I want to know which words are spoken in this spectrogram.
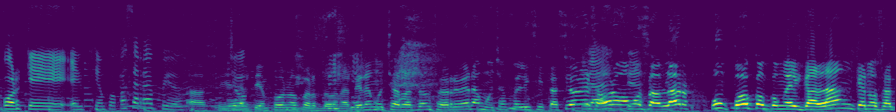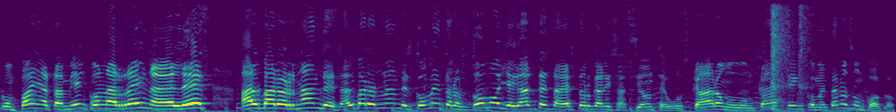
porque el tiempo pasa rápido. Así es, el tiempo no perdona. Tiene mucha razón, soy Rivera, muchas felicitaciones. Ahora vamos a hablar un poco con el galán que nos acompaña también con la reina. Él es Álvaro Hernández. Álvaro Hernández, coméntanos, ¿cómo llegaste a esta organización? ¿Te buscaron? ¿Hubo un casting? Coméntanos un poco.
